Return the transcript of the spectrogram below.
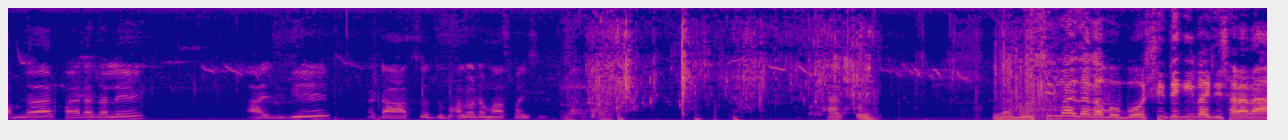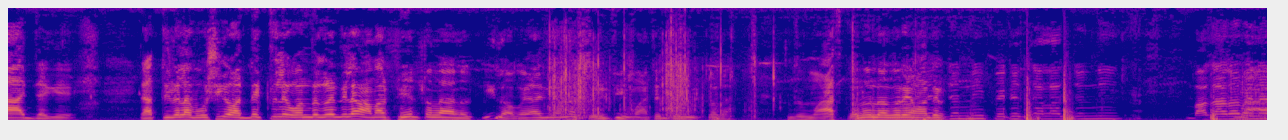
আমরা খয়রা জালে আজকে একটা আশ্চর্য ভালো একটা মাছ পাইছি। আর ওই এবার মাছ দেখাবো। বড়শিতে কি পাইছি সারা রাত জাগে। রাত্রিবেলা বসি অর্ধেক তুলে বন্ধ করে দিলাম আমার ফের তোলা হলো। কি লগরে আজকে আমরা? শুনছি মাছের জন্য তোলা। কিন্তু মাছ কোনো লগরে আমাদের জন্য পেটের জ্বালার জন্য বাজার হবে না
